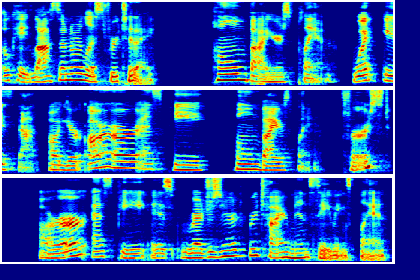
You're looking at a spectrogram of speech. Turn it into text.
Okay, last on our list for today home buyer's plan. What is that? Oh, your RRSP home buyer's plan. First, RRSP is Registered Retirement Savings Plan.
